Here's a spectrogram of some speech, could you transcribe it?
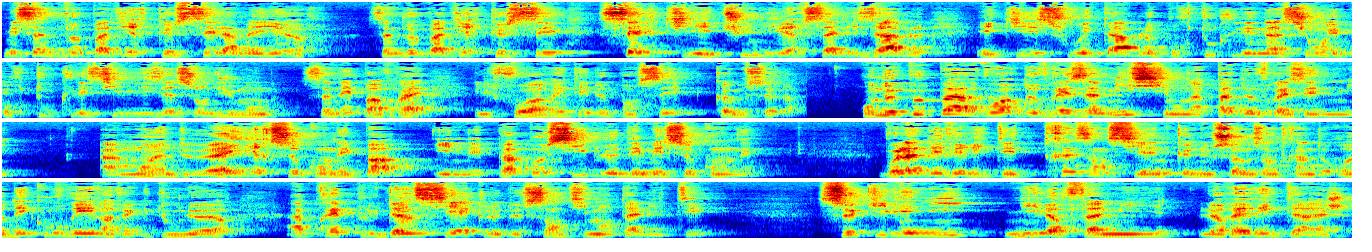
Mais ça ne veut pas dire que c'est la meilleure. Ça ne veut pas dire que c'est celle qui est universalisable et qui est souhaitable pour toutes les nations et pour toutes les civilisations du monde. Ça n'est pas vrai, il faut arrêter de penser comme cela. On ne peut pas avoir de vrais amis si on n'a pas de vrais ennemis. À moins de haïr ce qu'on n'est pas, il n'est pas possible d'aimer ce qu'on est. Voilà des vérités très anciennes que nous sommes en train de redécouvrir avec douleur après plus d'un siècle de sentimentalité. Ceux qui les nient nient leur famille, leur héritage,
